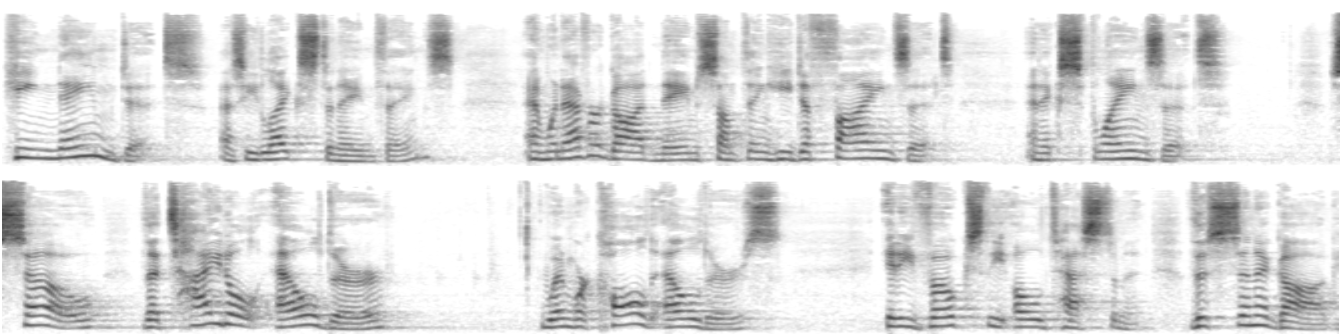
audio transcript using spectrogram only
He named it as he likes to name things. And whenever God names something, he defines it and explains it. So, the title elder, when we're called elders, it evokes the Old Testament, the synagogue,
